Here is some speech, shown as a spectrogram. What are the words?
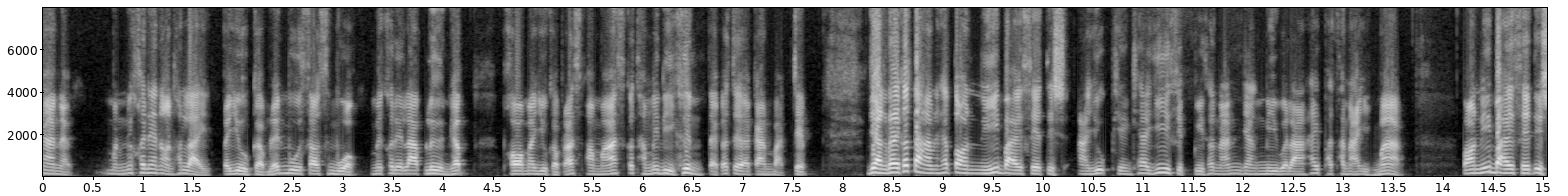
งานเนี่ยมันไม่ค่อยแน่นอนเท่าไหร่ ไปอยู่กับเรดบูลซาวส์บวกไม่ค่อยได้ราบลื่นครับ พอมาอยู่กับรัสพามาสก็ทำไม่ดีขึ้น แต่ก็เจออาการบาดเจ็บ อย่างไรก็ตามนะครับ ตอนนี้ไบเซติชอายุเพียงแค่ 20 ปีเท่านั้นยังมีเวลาให้พัฒนาอีกมาก ตอนนี้ไบเซติช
